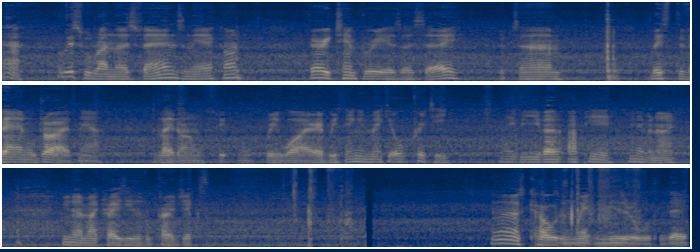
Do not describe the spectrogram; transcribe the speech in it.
Ah, well this will run those fans and the aircon. Very temporary as I say, but um, at least the van will drive now. Later on we'll, we'll rewire everything and make it all pretty. Maybe even up here, you never know. You know my crazy little projects. Oh, it's cold and wet and miserable today.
